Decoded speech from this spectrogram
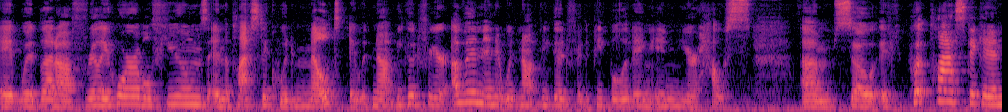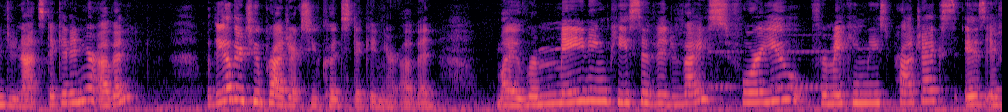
It would let off really horrible fumes and the plastic would melt. It would not be good for your oven and it would not be good for the people living in your house. Um, so if you put plastic in, do not stick it in your oven. But the other two projects you could stick in your oven. My remaining piece of advice for you for making these projects is if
